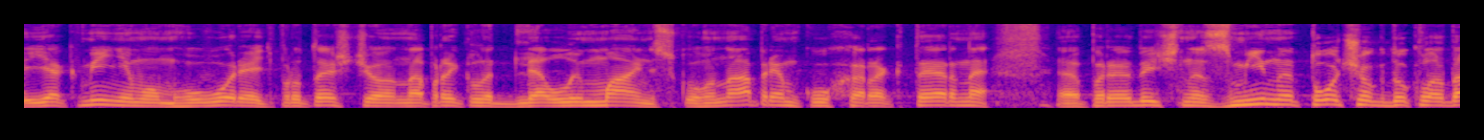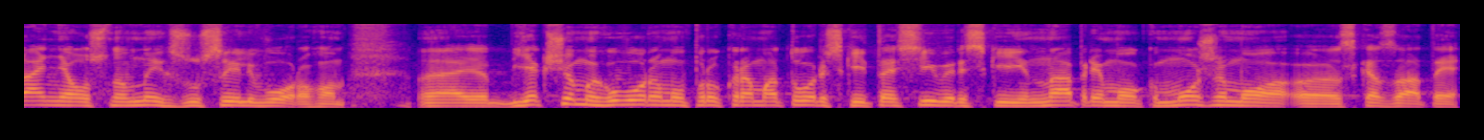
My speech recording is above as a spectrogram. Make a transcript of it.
як мінімум, говорять про те, що, наприклад, для лиманського напрямку характерне е, періодичне зміни точок докладання основних зусиль ворогом. Якщо ми говоримо про Краматорський та Сіверський напрямок, можемо сказати,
